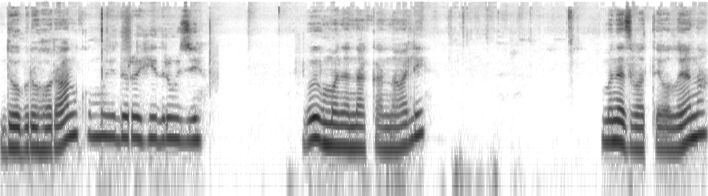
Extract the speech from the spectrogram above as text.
Доброго ранку, мої дорогі друзі. Ви в мене на каналі. Мене звати Олена.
